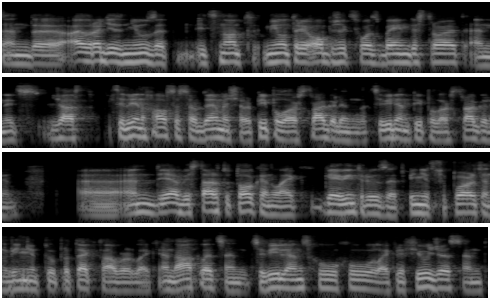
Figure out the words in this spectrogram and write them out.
and uh, I already knew that it's not military objects was being destroyed, and it's just civilian houses are damaged, or people are struggling, civilian people are struggling. Uh, and yeah, we start to talk and like gave interviews that we need support and we need to protect our like and athletes and civilians who who like refugees. And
